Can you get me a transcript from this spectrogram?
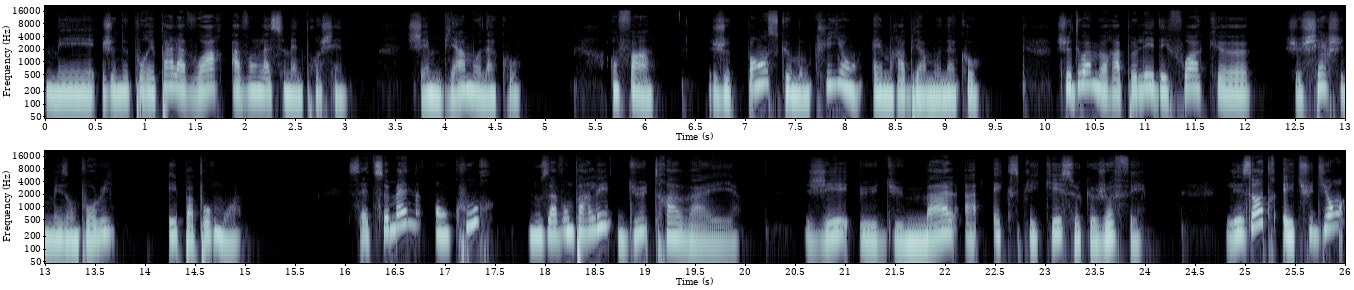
mais je ne pourrai pas la voir avant la semaine prochaine. J'aime bien Monaco. Enfin, je pense que mon client aimera bien Monaco. Je dois me rappeler des fois que je cherche une maison pour lui et pas pour moi. Cette semaine, en cours, nous avons parlé du travail. J'ai eu du mal à expliquer ce que je fais. Les autres étudiants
